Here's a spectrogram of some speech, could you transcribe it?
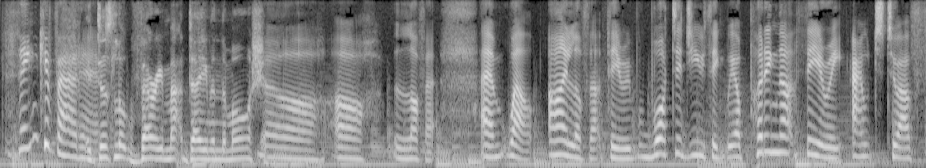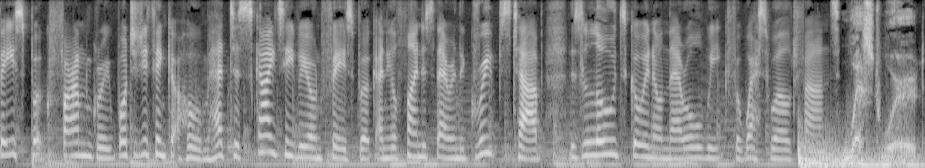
Think about it. it does look very Matt Damon, The Martian. Oh, oh, love it. Um, well, I love that theory. But what did you think? We are putting that theory out to our Facebook fan group. What did you think at home? Head to Sky TV on Facebook and you'll find us there in the groups tab. There's loads going on there all week for Westworld fans. Westward.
